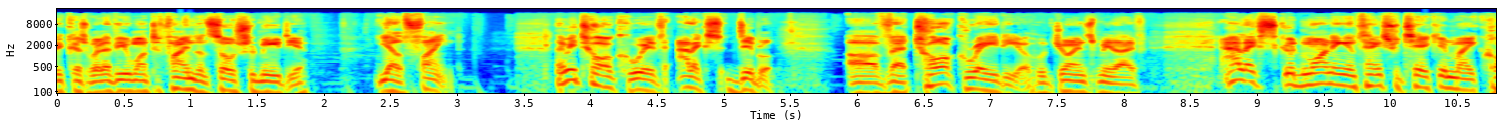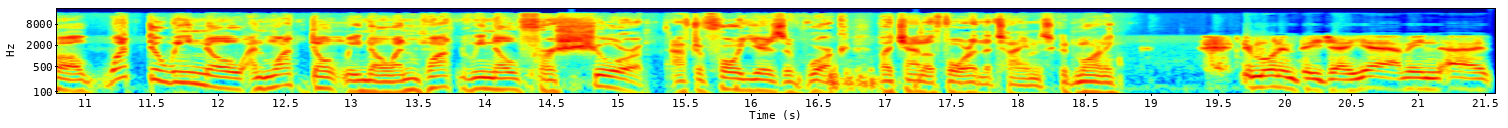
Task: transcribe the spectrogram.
because whatever you want to find on social media, you'll find. Let me talk with Alex Dibble of uh, Talk Radio, who joins me live. Alex, good morning and thanks for taking my call. What do we know and what don't we know, and what do we know for sure after four years of work by Channel 4 and the Times? Good morning. Good morning, PJ. Yeah, I mean, uh,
